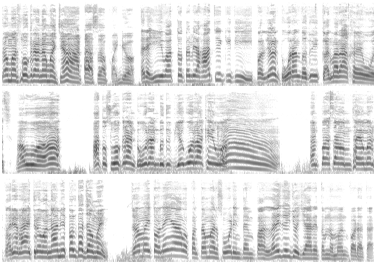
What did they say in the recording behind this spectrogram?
તમારા છોકરા માં જ્યાં આટા સ પડ્યો. અરે ઈ વાત તો તમે સાચી કીધી. પણ લ્યો ને ઢોરાન બધું ઈ ઘરમાં રાખે એવો છે. આવું આ તો છોકરા ને ઢોરાન ને બધું ભેગો રાખે એવો અને પાછા આમ થાય અમાર ઘરે રાત રહેવા નામ એકલતા જમાઈન. જમાઈ તો નહીં આવે પણ તમારે છોડીને તમે પા લઈ જઈજો જયારે તમને મન પડે તાર.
